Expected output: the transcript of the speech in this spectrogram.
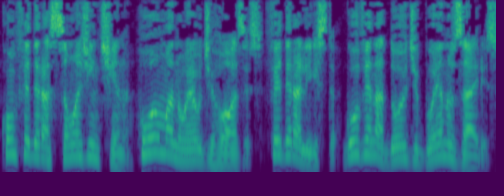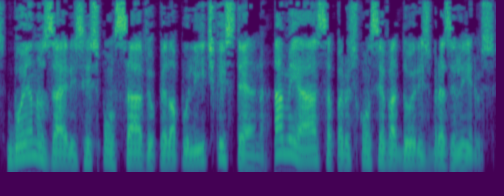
Confederação Argentina. Juan Manuel de Rosas, federalista, governador de Buenos Aires. Buenos Aires responsável pela política externa. Ameaça para os conservadores brasileiros.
